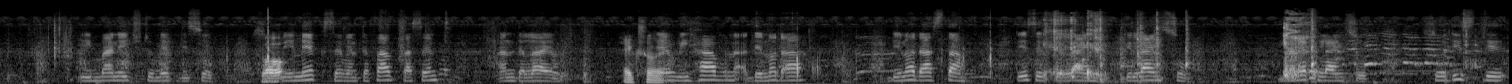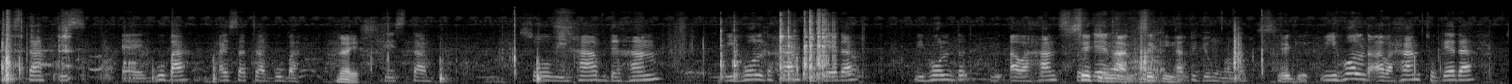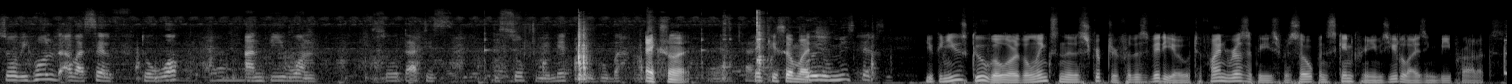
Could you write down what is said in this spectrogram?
We manage to make the soap. So, So- we make 75% and the lion. Excellent. Then we have the another, the another stamp. This is the line, the line soap. The neck soap. So this the this stamp is uh, Guba, Aisata Guba, Nice. This stamp. So we have the hand, we hold the hand together, we hold our hands Shaking together. hand, shaking hand. Happy Jungono. Take it. We hold our hand together, so we hold ourselves to walk and be one. So that is the soap we make in Guba. Excellent. Yeah, Thank you so much. You can use Google or the links in the descriptor for this video to find recipes for soap and skin creams utilizing bee products.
